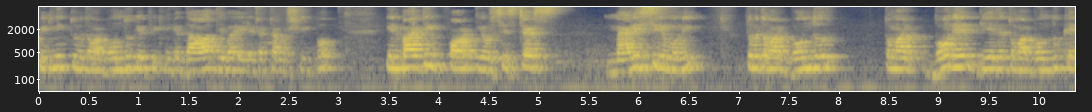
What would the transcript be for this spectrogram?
পিকনিক, তুমি তোমার বন্ধুকে পিকনিকে দাওয়াত দিবা, এই লেটারটা আমরা শিখব। Inviting for your sister's, marriage ceremony, তুমি তোমার বন্ধুর, তোমার বোনের বিয়েতে তোমার বন্ধুকে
